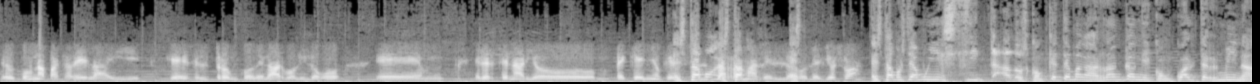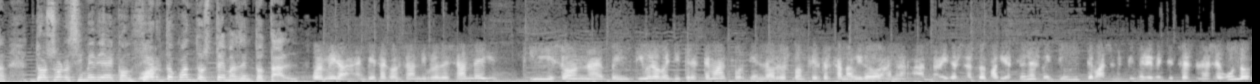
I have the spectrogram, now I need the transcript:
eh, con una pasarela y que es el tronco del árbol y luego eh, el escenario pequeño que Estamos- es las estamos- ramas del árbol del Joshua. Estamos ya muy excitados. ¿Con qué tema arrancan y con cuál terminan? Dos horas y media de concierto. ¿Cuántos temas en total? Pues mira, empieza con Sandy Blood de Sunday y son eh, 21 o 23 temas porque en los dos conciertos que han habido han, han habido esas dos variaciones, 21 temas en el primero y 23 en el segundo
